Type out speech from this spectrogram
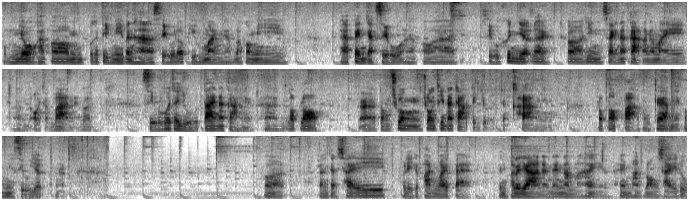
ผมโยครับก็ปกติมีปัญหาสิวแล้วผิวมันครับแล้วก็มีแผลเป็นจากสิวนะครับ เพราะว่าสิวขึ้นเยอะเลย ก็ยิ่งใส่หน้ากากอนามัยออกจากบ้านเนี่ยก็สิวก็จะอยู่ใต้หน้ากากเนี่ยถ้ารอบๆเอ่อตรงช่วงช่วงที่หน้ากากปิดอยู่จากคางอย่าง รอบๆปากตรงแก้มเนี่ยก็มีสิวเยอะนะครับก็หลังจากใช้ผลิตภัณฑ์ Y8 เป็นภรรยานะแนะนำมาให้ให้มาลองใช้ดู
